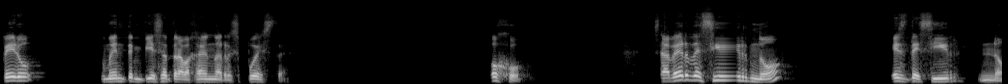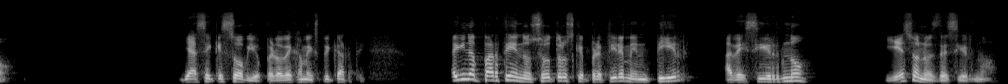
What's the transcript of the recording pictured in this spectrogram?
pero tu mente empieza a trabajar en una respuesta. Ojo, saber decir no es decir no. Ya sé que es obvio, pero déjame explicarte. Hay una parte de nosotros que prefiere mentir a decir no. Y eso no es decir no.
